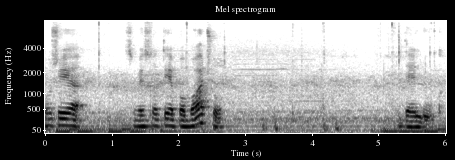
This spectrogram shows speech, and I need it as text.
Може з висоти побачу, де люк.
